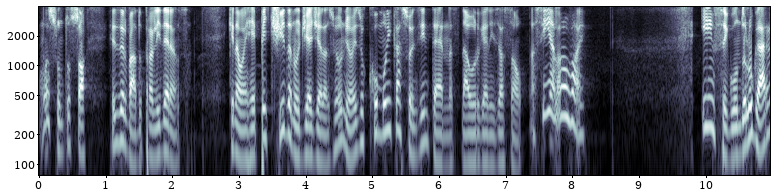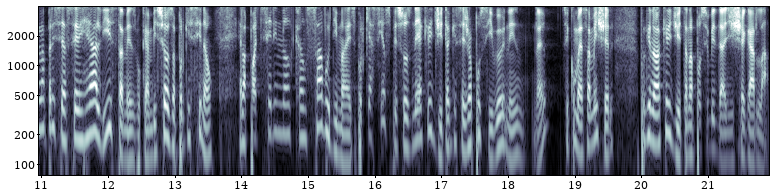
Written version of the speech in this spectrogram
um assunto só reservado para a liderança que não é repetida no dia a dia das reuniões ou comunicações internas da organização. Assim ela não vai. Em segundo lugar, ela precisa ser realista mesmo que ambiciosa, porque senão ela pode ser inalcançável demais, porque assim as pessoas nem acreditam que seja possível e nem né, se começa a mexer, porque não acredita na possibilidade de chegar lá.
